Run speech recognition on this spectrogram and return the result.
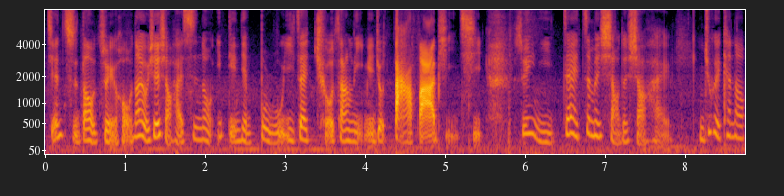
坚持到最后。那有些小孩是那种一点点不如意，在球场里面就大发脾气。所以你在这么小的小孩。你就可以看到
